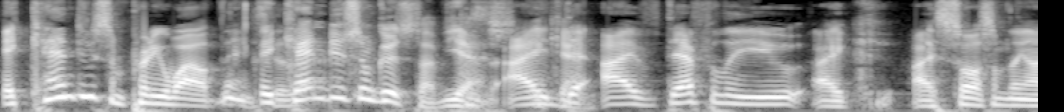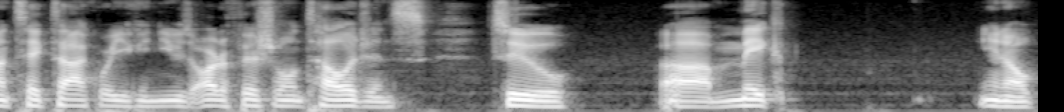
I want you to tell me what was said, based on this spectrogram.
It can do some pretty wild things. it can do some good stuff. Yes, I de- I've definitely like I saw something on TikTok where you can use artificial intelligence to uh, make you know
